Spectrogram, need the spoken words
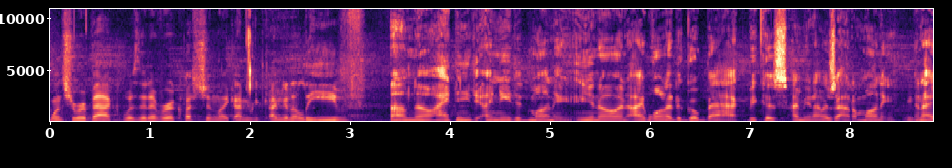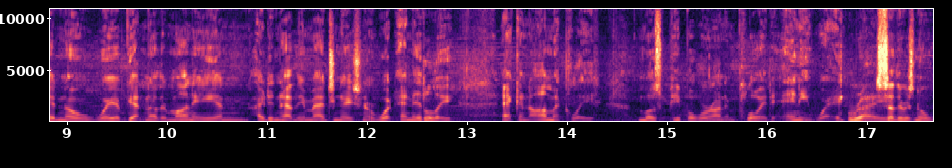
once you were back, was it ever a question like I'm I'm gonna leave? Oh no, I need I needed money, you know, and I wanted to go back because I mean I was out of money and I had no way of getting other money and I didn't have the imagination or what. And Italy, economically, most people were unemployed anyway, Right. So there was no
